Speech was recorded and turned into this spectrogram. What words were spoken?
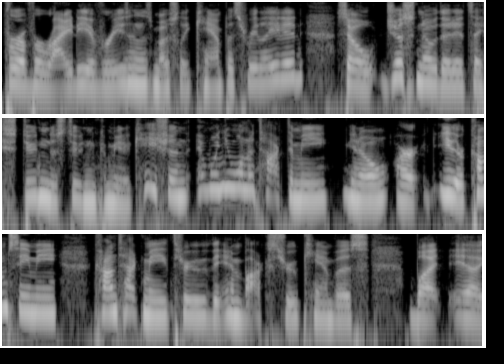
for a variety of reasons, mostly campus related. So just know that it's a student to student communication. And when you want to talk to me, you know, or either come see me, contact me through the inbox through Canvas. But uh,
